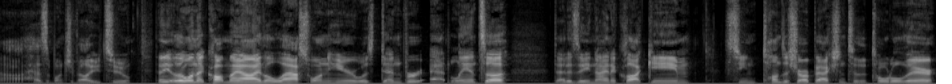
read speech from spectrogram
uh, has a bunch of value too. Then the other one that caught my eye, the last one here, was Denver Atlanta. That is a 9 o'clock game. Seen tons of sharp action to the total there.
